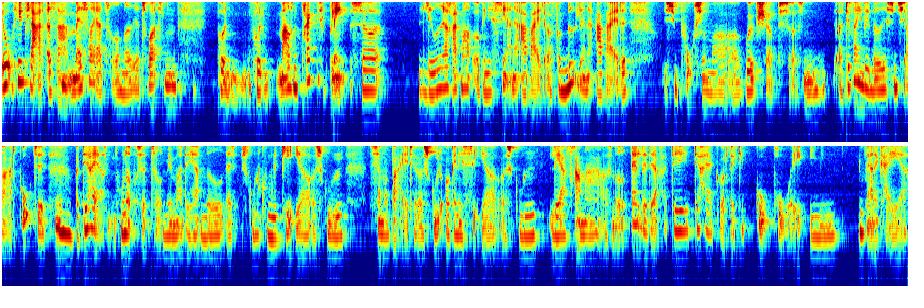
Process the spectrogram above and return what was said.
jo, helt klart. Altså der er masser, jeg har taget med. Jeg tror sådan, på, en, på et meget sådan praktisk plan, så lavede jeg ret meget organiserende arbejde og formidlende arbejde, symposiumer og workshops og sådan, og det var egentlig noget, jeg synes, jeg var ret god til. Mm. Og det har jeg sådan 100% taget med mig, det her med at skulle kommunikere og skulle samarbejde og skulle organisere og skulle lære fra mig og sådan noget. Alt det der, det, det har jeg gjort rigtig god brug af i min nuværende karriere.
